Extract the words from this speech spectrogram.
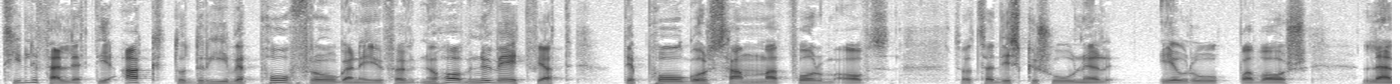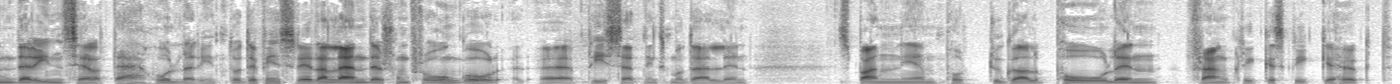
tillfället i akt och driva på frågan är ju För nu, har, nu vet vi att det pågår samma form av så att säga, diskussioner i Europa vars länder inser att det här håller inte. Och det finns redan länder som frångår eh, prissättningsmodellen. Spanien, Portugal, Polen, Frankrike skriker högt.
